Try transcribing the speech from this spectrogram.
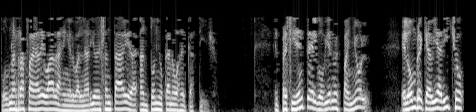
por una ráfaga de balas en el balneario de Santa Águeda Antonio Cánovas del Castillo. El presidente del gobierno español, el hombre que había dicho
